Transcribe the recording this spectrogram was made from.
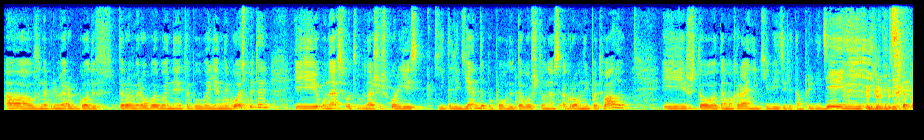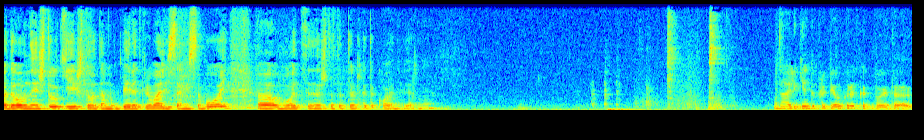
а в, например, в годы Второй мировой войны это был военный госпиталь, и у нас вот в нашей школе есть какие-то легенды по поводу того, что у нас огромные подвалы, и что там охранники видели там привидений или какие-то подобные штуки, что там двери открывались сами собой, Э, вот, э, что-то только такое, наверное. Да, легенда про Белгород, как бы это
